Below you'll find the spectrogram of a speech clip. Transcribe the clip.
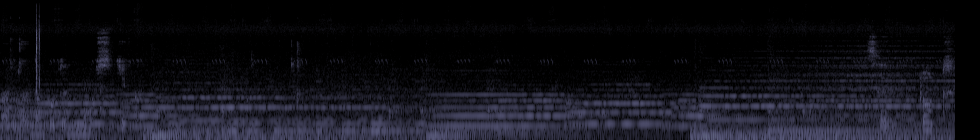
Нам треба буде мостик. Це тут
